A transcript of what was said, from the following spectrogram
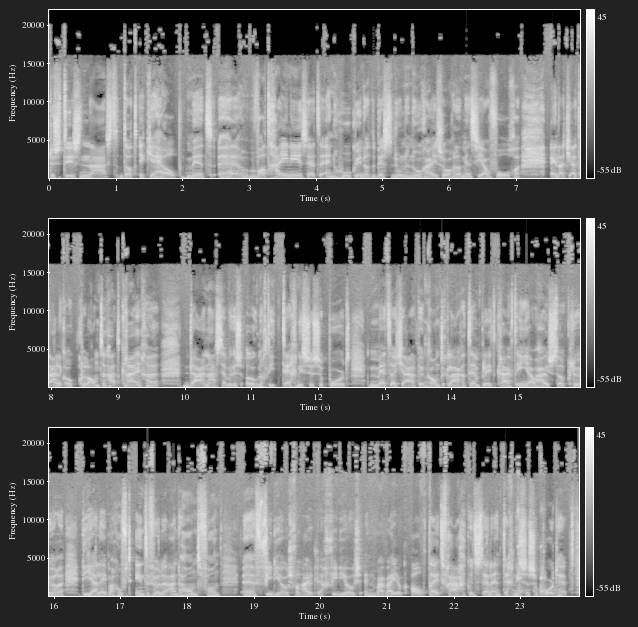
Dus het is naast dat ik je help met hè, wat ga je neerzetten en hoe kun je dat het beste doen en hoe ga je zorgen dat mensen jou volgen en dat je uiteindelijk ook klanten gaat krijgen. Daarnaast hebben we dus ook nog die technische support. Met dat je eigenlijk een kant-en-klare template krijgt in jouw huisstijlkleuren. Die je alleen maar hoeft in te vullen aan de hand van uh, video's, van uitlegvideo's. En waarbij je ook altijd vragen kunt stellen en technische support hebt.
